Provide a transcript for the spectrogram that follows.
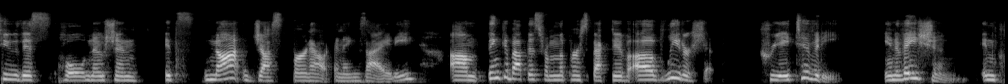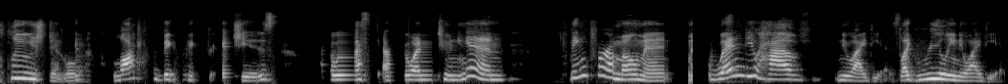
to this whole notion, it's not just burnout and anxiety. Um, think about this from the perspective of leadership, creativity, innovation, inclusion, lots of big picture issues. I would ask everyone tuning in think for a moment when do you have new ideas, like really new ideas?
